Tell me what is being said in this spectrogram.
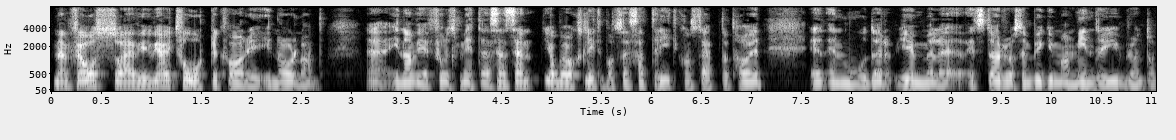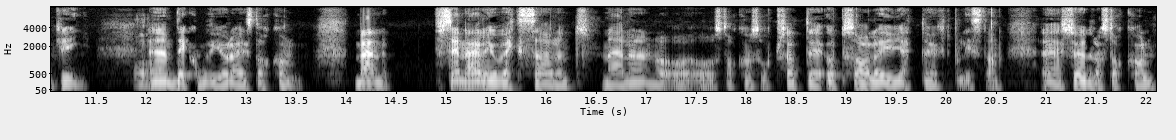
Men för oss så är vi, vi har ju två orter kvar i, i Norrland eh, innan vi är fullsmittade. Sen, sen jobbar vi också lite på ett satellitkoncept att ha en, en, en modergym eller ett större och sen bygger man mindre gym runt omkring. Mm. Eh, det kommer vi göra i Stockholm. Men sen är det ju att växa runt Mälaren och, och, och Stockholmsort. Så att eh, Uppsala är ju jättehögt på listan. Eh, södra Stockholm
